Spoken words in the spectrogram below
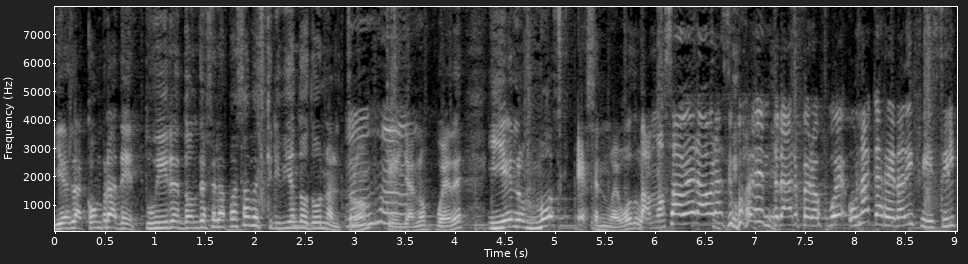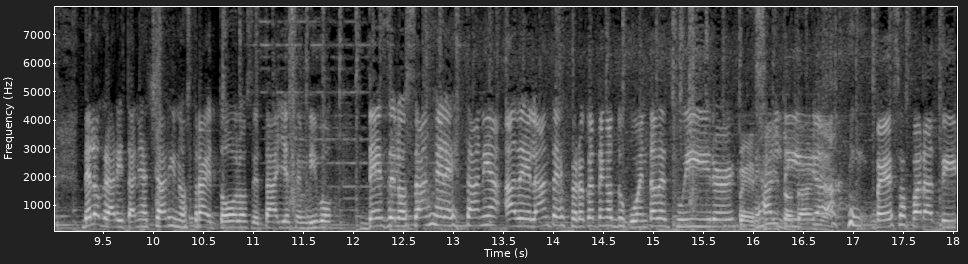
y es la compra de Twitter, donde se la pasaba escribiendo Donald Trump, que ya no puede, y Elon Musk es el nuevo dueño. Vamos a ver ahora si puede entrar, pero fue una carrera difícil de lograr y Tania Charry nos trae todos los detalles en vivo desde Los Ángeles. Tania, adelante, espero que tengas tu cuenta de Twitter, que estés al Besito, día. Besos para ti.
